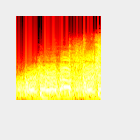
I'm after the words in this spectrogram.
Bonjour, bonjour.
